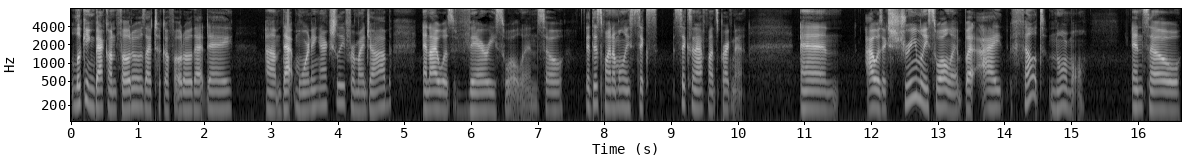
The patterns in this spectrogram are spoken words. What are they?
Looking back on photos, I took a photo that day, um, that morning actually, for my job, and I was very swollen. So at this point, I'm only six six and a half months pregnant, and I was extremely swollen, but I felt normal. And so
